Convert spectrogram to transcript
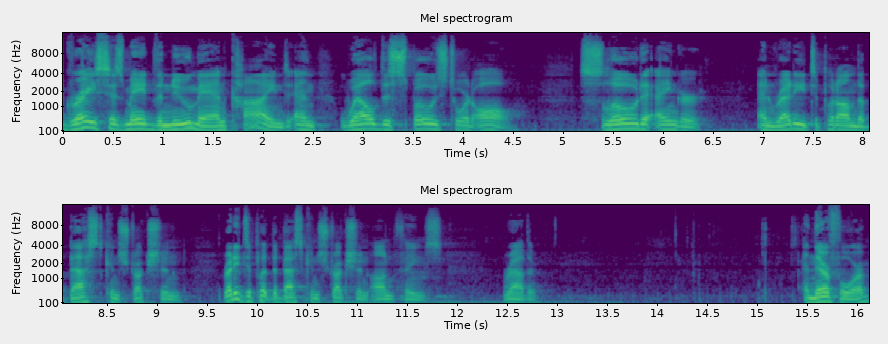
Grace has made the new man kind and well disposed toward all, slow to anger, and ready to put on the best construction, ready to put the best construction on things, rather. And therefore,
